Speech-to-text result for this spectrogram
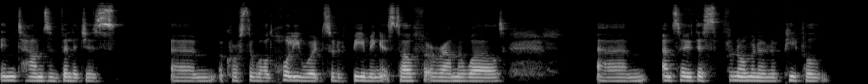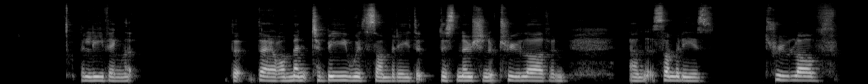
in towns and villages um, across the world. Hollywood sort of beaming itself around the world, um, and so this phenomenon of people believing that that they are meant to be with somebody that this notion of true love and and that somebody is true love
